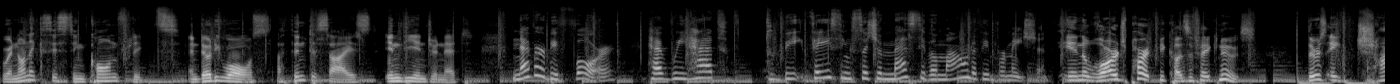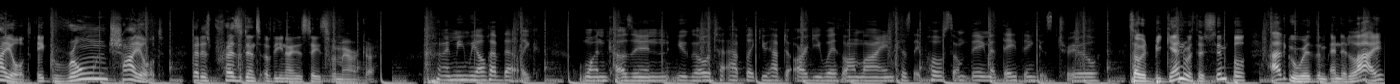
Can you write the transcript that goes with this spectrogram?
where non-existing conflicts and dirty wars are synthesized in the internet. Never before have we had to be facing such a massive amount of information. In a large part because of fake news. There's a child, a grown child, that is president of the United States of America. I mean, we all have that like one cousin you go to have like you have to argue with online because they post something that they think is true. So it began with a simple algorithm and a lie,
